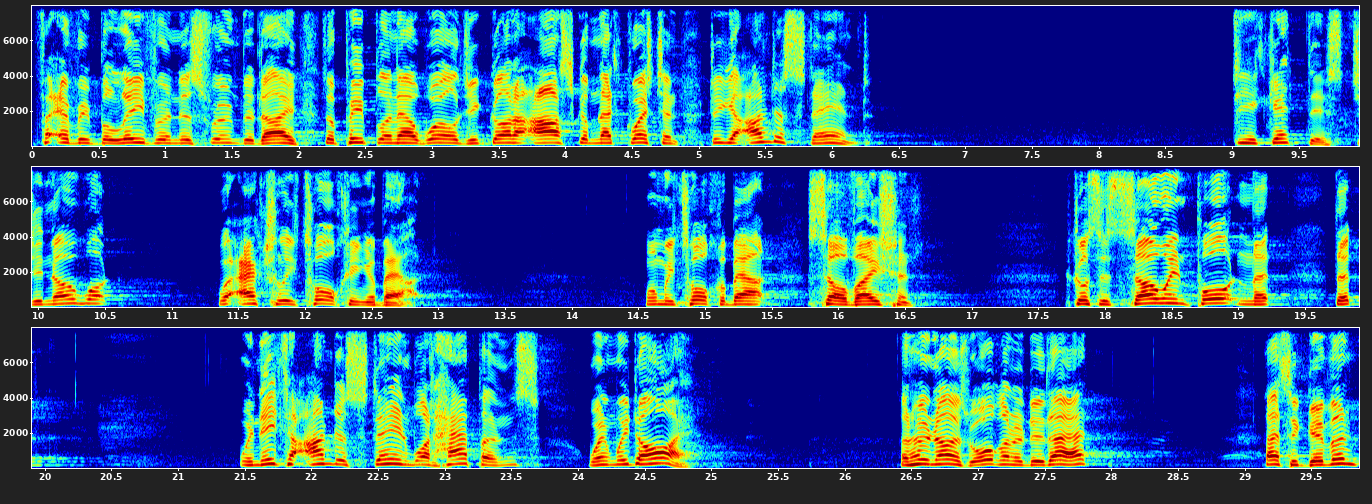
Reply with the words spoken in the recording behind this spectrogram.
for every believer in this room today. The people in our world, you've got to ask them that question Do you understand? Do you get this? Do you know what we're actually talking about? When we talk about salvation. Because it's so important that, that we need to understand what happens when we die. And who knows, we're all going to do that. That's a given.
